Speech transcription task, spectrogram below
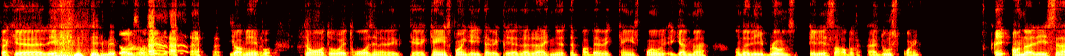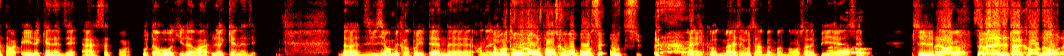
Fait que euh, les, les Maple Leafs sont. J'en reviens pas. Toronto est troisième avec euh, 15 points, égalité avec le, Lightning de Tampa Bay avec 15 points également. On a les Bruins et les Sabres à 12 points. Et on a les Sénateurs et le Canadien à 7 points. Ottawa qui est devant le Canadien. Dans la division métropolitaine, euh, on a Ça les- va trop long, je pense qu'on va passer au-dessus. Ouais, écoute, ben, écoute, ça n'a même pas de bon sens. Puis, euh, c'est- juste parce Alors, que ça, maladie, c'est encore drôle.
